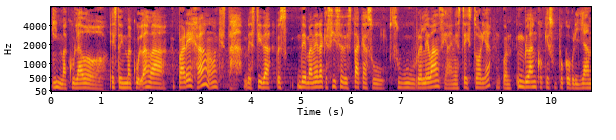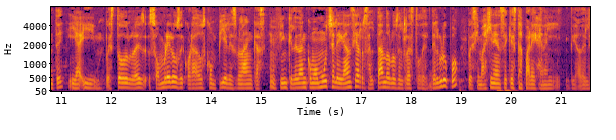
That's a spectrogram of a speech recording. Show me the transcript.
inmaculado, esta inmaculada pareja, que está vestida pues de manera que sí se destaca su, su relevancia en esta historia, con un blanco que es un poco brillante y ahí pues todo sombreros decorados con pieles blancas, en fin, que le dan como mucha elegancia resaltándolos del resto del grupo. Pues imagínense que esta pareja en el día del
